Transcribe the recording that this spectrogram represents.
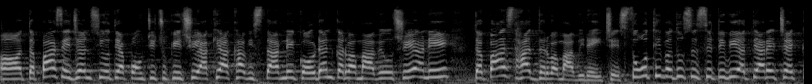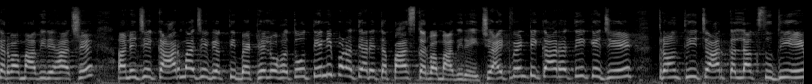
તપાસ એજન્સીઓ ત્યાં પહોંચી ચૂકી છે. આખે આખા વિસ્તારને કોર્ડન કરવામાં આવ્યો છે અને તપાસ હાથ ધરવામાં આવી રહી છે. સોથી વધુ સીસીટીવી અત્યારે ચેક કરવામાં આવી રહ્યા છે અને જે કારમાં જે વ્યક્તિ બેઠેલો હતો તેની પણ અત્યારે તપાસ કરવામાં આવી રહી છે. આઈ ટ્વેન્ટી કાર હતી કે જે ત્રણથી ચાર કલાક સુધી એ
